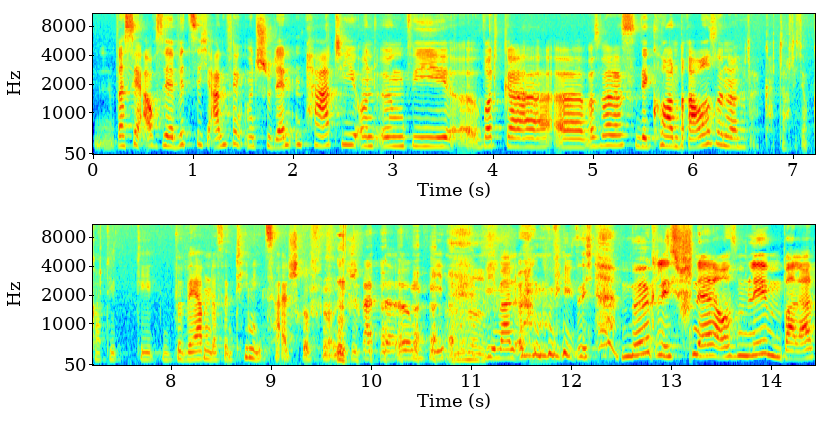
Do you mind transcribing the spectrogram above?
was ja auch sehr witzig anfängt mit Studentenparty und irgendwie äh, Wodka, äh, was war das, Dekorn Brause. Und dann dachte ich, oh Gott, die, die bewerben das in Teenie-Zeitschriften und ich schreibe da irgendwie, wie man irgendwie sich möglichst schnell aus dem Leben ballert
